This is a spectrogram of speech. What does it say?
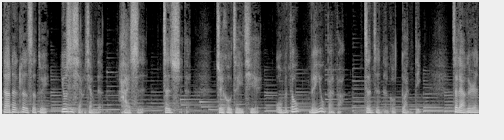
那那个垃圾堆又是想象的还是真实的？最后，这一切我们都没有办法。真正能够断定，这两个人，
